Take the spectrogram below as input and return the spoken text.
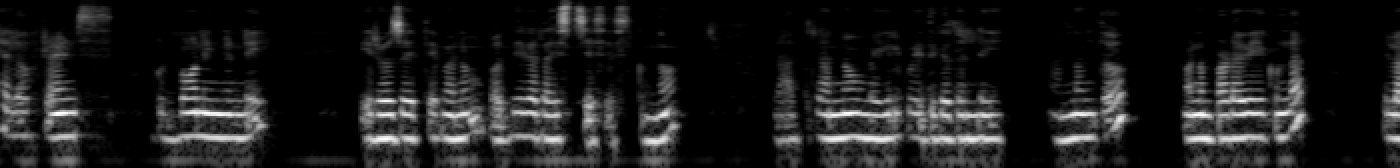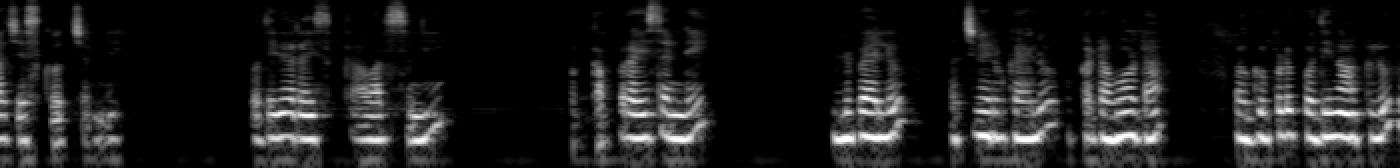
hello friends. Good morning అండి. ఈరోజైతే మనం పొద్దున రైస్ చేసేసుకుందాం. రాత్రి అన్నం మిగిలిపోయింది కదండి. అన్నంతో మనం పడవేయకుండా ఇలా చేసుకోవచ్చండి. పుదీనా రైస్ కావాల్సినవి ఒక కప్ రైస్ అండి. ఉల్లిపాయలు పచ్చిమిరపకాయలు ఒక టమోటా ఒక గుప్పుడు పుదీనాకులు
